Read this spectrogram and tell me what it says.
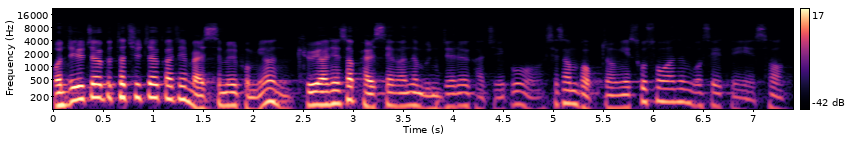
먼저 1절부터 7절까지의 말씀을 보면 교회 안에서 발생하는 문제를 가지고 세상 법정에 소송하는 것에 대해서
